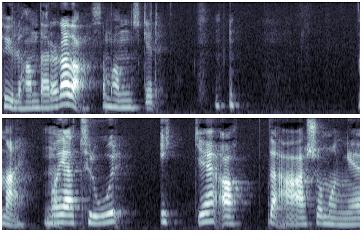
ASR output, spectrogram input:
pule han der og da, da, som han ønsker. Nei. Og jeg tror ikke at det er så mange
